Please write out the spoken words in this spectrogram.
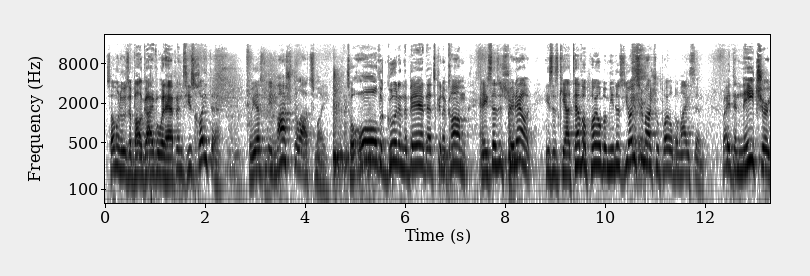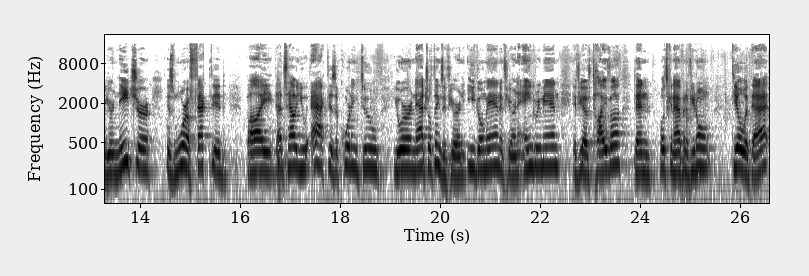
Someone who's a balgaiva, what happens? He's chayte. So he has to be mashpil atzmai. So all the good and the bad that's going to come, and he says it straight out. He says, "Ki ateva poil b'midas yoiser mashu poil b'maisim." Right, the nature, your nature is more affected by. That's how you act, is according to your natural things. If you're an ego man, if you're an angry man, if you have taiva, then what's going to happen if you don't deal with that?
